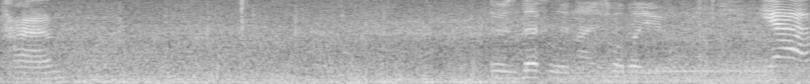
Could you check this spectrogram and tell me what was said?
time. It was definitely nice. What about you? Yeah,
